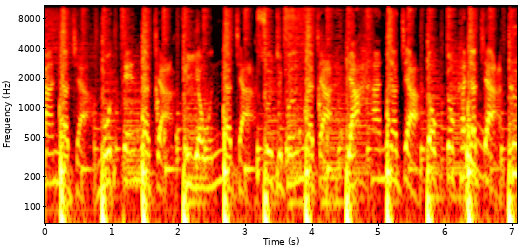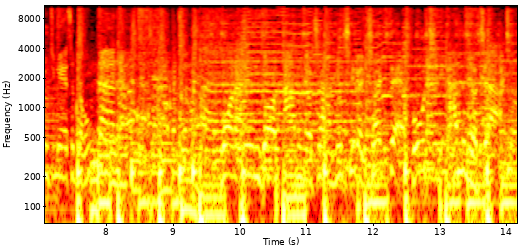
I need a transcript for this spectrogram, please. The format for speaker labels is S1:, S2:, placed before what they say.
S1: 착한 여자 못된 여자 귀여운 여자 수줍은 여자 야한 여자 똑똑한 여자 그 중에서도 나는 원하는 걸 아는 여자 눈치를 절대 보지 않는 여자.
